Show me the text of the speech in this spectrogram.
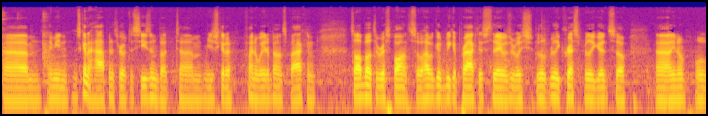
Um, I mean, it's going to happen throughout the season, but um, you just got to find a way to bounce back, and it's all about the response. So have a good week of practice today. It was really really crisp, really good. So. Uh, you know, we'll,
